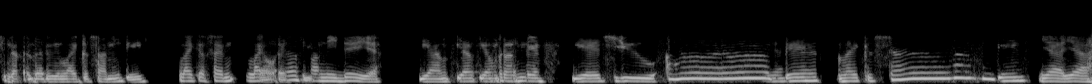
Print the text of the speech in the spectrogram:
singkatan dari like a sunny day. Like a, sun, like a sunny day ya. Yang yang yang terakhir yes you are yeah. dead like a sunny day. Ya yeah, ya. Yeah.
